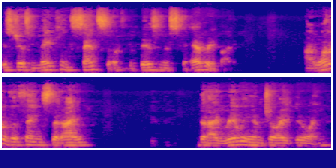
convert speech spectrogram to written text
is just making sense of the business to everybody. Uh, one of the things that I that I really enjoy doing.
